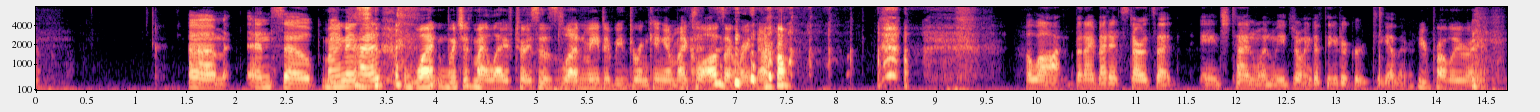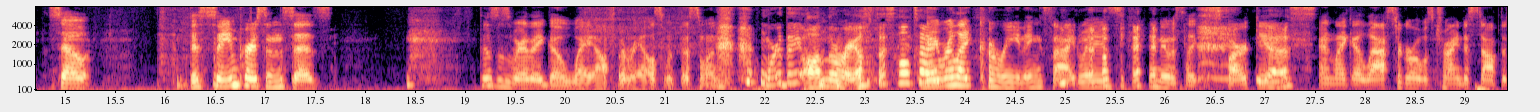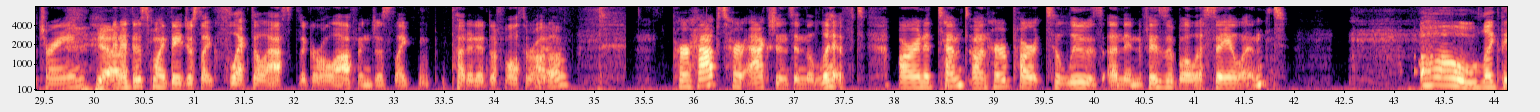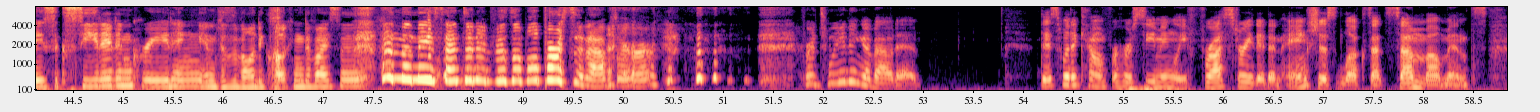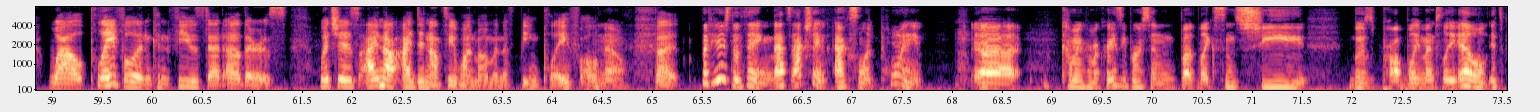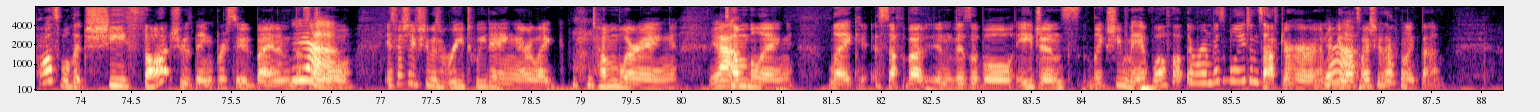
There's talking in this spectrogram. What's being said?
Um, and so Mine because- is what which of my life choices led me to be drinking in my closet right now? a lot, but I bet it starts at age 10 when we joined a theater group together. You're probably right. So, this same person says, this is where they go way off the rails with this one. were they on the rails this whole time? They were like careening sideways, and it was like sparking. Yes. And like Elastigirl was trying to stop the train. Yeah. And at this point, they just like flicked Elastigirl off and just like put it into full throttle. Perhaps her actions in the lift are an attempt on her part to lose an invisible assailant. Oh, like they succeeded in creating invisibility cloaking devices? And then they sent an invisible person after her for tweeting about it. This would account for her seemingly frustrated and anxious looks at some moments, while playful and confused at others. Which is, I not, I did not see one moment of being playful, No. but But here's the thing that's actually an excellent point uh, coming from a crazy person, but like since she was probably mentally ill, it's possible that she thought she was being pursued by an invisible. Yeah. Especially if she was retweeting or like tumbling, Yeah. tumbling like stuff about invisible agents. Like she may have well thought there were invisible agents after her, and maybe that's why she was acting like that.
